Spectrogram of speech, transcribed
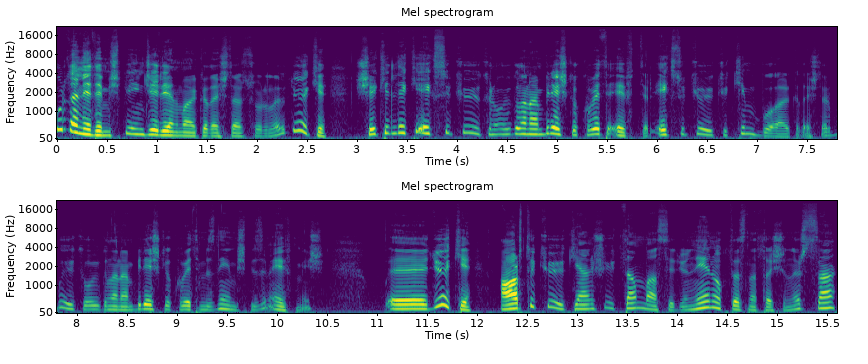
Burada ne demiş bir inceleyelim arkadaşlar soruları. Diyor ki şekildeki eksi q yüküne uygulanan bileşke kuvveti f'tir. Eksi q yükü kim bu arkadaşlar? Bu yükü uygulanan bileşke kuvvetimiz neymiş bizim? f'miş. Ee, diyor ki artı q yük yani şu yükten bahsediyor. N noktasına taşınırsa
